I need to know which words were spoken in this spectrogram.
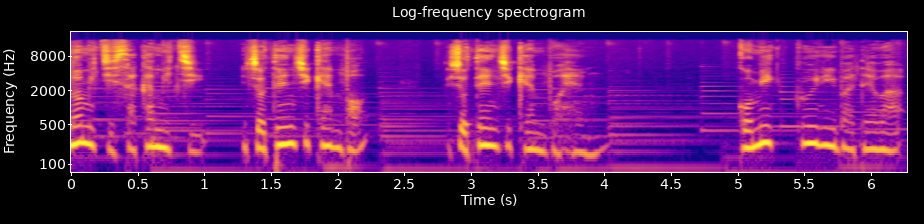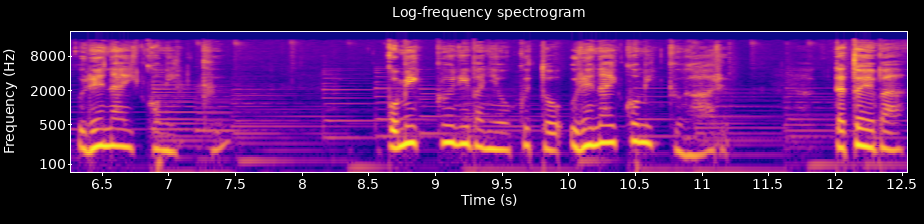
尾道坂道書店事件簿。書店事件簿編。コミック売り場では売れないコミック。コミック売り場に置くと売れないコミックがある。例えば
